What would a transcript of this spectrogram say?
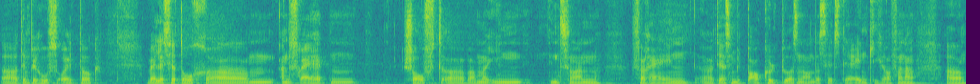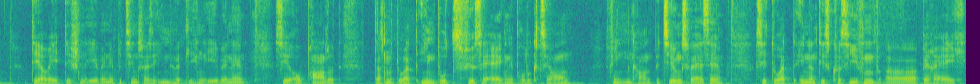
äh, dem Berufsalltag, weil es ja doch ähm, an Freiheiten schafft, äh, wenn man in, in so einem Verein, äh, der sich mit Baukultur auseinandersetzt, der eigentlich auf einer äh, theoretischen Ebene bzw. inhaltlichen Ebene sie abhandelt, dass man dort Inputs für seine eigene Produktion finden kann, beziehungsweise sie dort in einem diskursiven äh, Bereich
